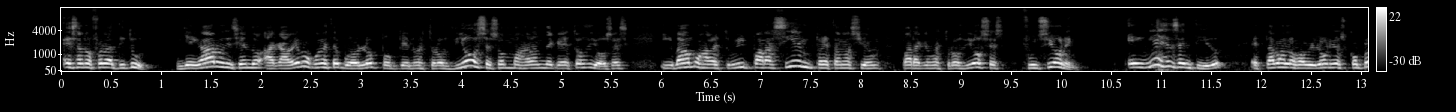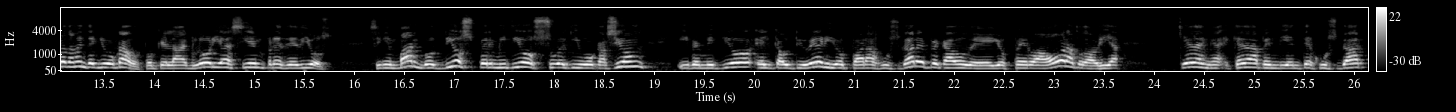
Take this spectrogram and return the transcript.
Esa no fue la actitud. Llegaron diciendo, acabemos con este pueblo porque nuestros dioses son más grandes que estos dioses y vamos a destruir para siempre esta nación para que nuestros dioses funcionen. En ese sentido, estaban los babilonios completamente equivocados porque la gloria siempre es de Dios. Sin embargo, Dios permitió su equivocación y permitió el cautiverio para juzgar el pecado de ellos, pero ahora todavía queda, pendiente juzgar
